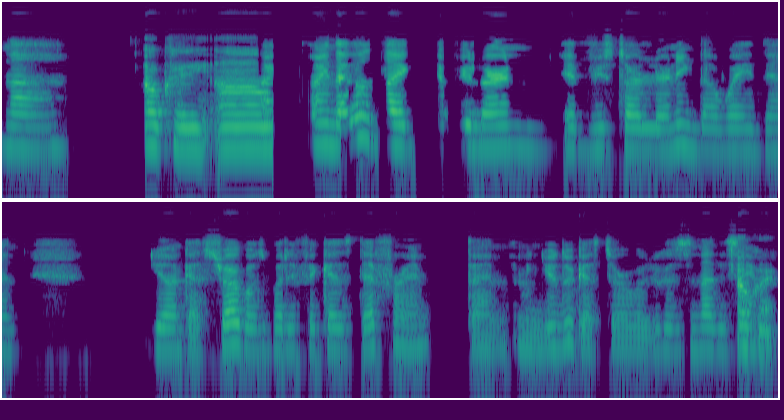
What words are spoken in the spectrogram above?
Nah. Okay. Um I mean, that was like if you learn, if you start learning that way, then you don't get struggles. But if it gets different, then I mean, you do get struggles because it's not the same. Okay.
